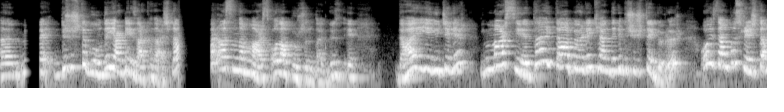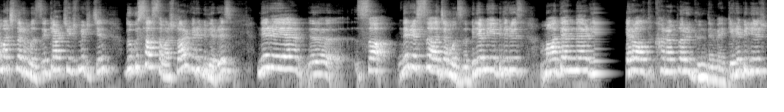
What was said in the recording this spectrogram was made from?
e, düşüşte bulunduğu yerdeyiz arkadaşlar. Aslında Mars Oğlak burcunda e, daha iyi yücelir. Mars da daha böyle kendini düşüşte görür. O yüzden bu süreçte amaçlarımızı gerçekleştirmek için duygusal savaşlar verebiliriz. Nereye e, sa, nereye sığacağımızı bilemeyebiliriz. Madenler, yeraltı kaynakları gündeme gelebilir.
